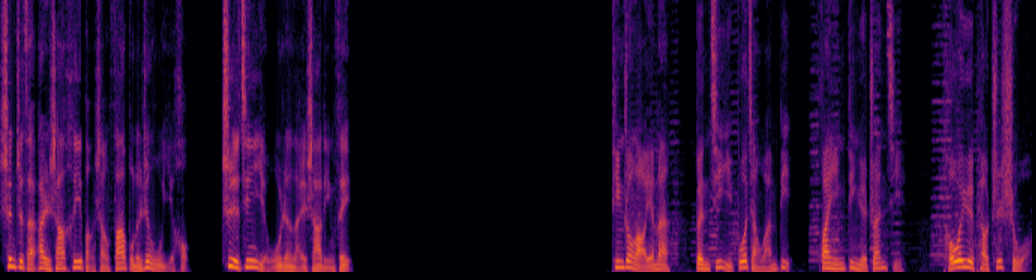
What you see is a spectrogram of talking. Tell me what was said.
甚至在暗杀黑榜上发布了任务以后，至今也无人来杀林飞。听众老爷们，本集已播讲完毕，欢迎订阅专辑，投喂月票支持我，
